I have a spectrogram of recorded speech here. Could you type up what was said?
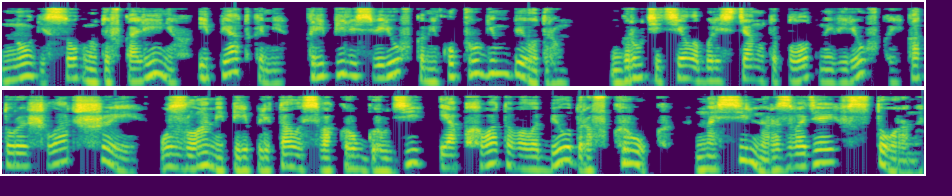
Ноги согнуты в коленях и пятками крепились веревками к упругим бедрам. Грудь и тело были стянуты плотной веревкой, которая шла от шеи, узлами переплеталась вокруг груди и обхватывала бедра в круг, насильно разводя их в стороны.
